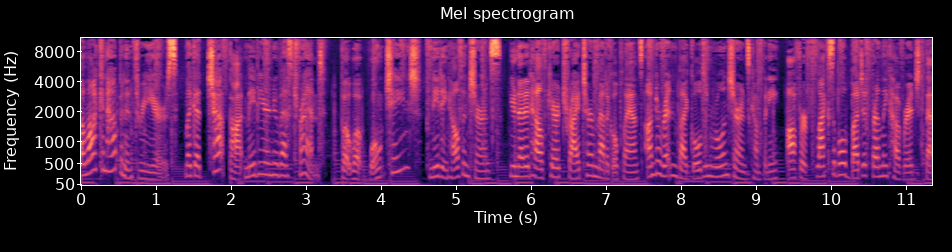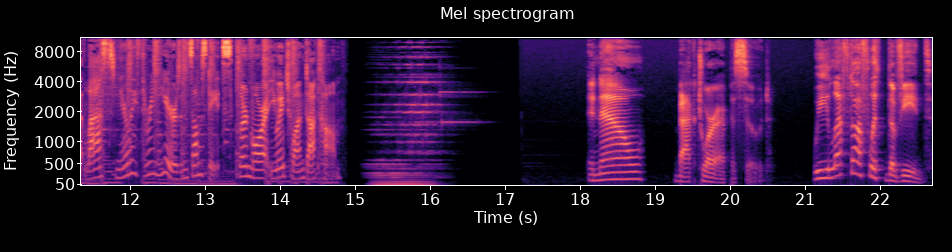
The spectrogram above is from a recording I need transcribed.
A lot can happen in three years, like a chatbot may be your new best friend. But what won't change? Needing health insurance. United Healthcare Tri Term Medical Plans, underwritten by Golden Rule Insurance Company, offer flexible, budget friendly coverage that lasts nearly three years in some states. Learn more at uhone.com. And now, back to our episode. We left off with David,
